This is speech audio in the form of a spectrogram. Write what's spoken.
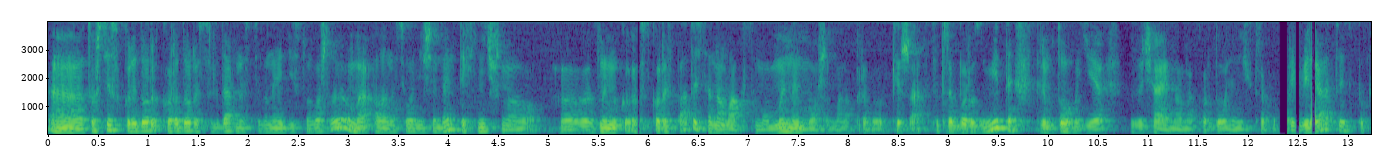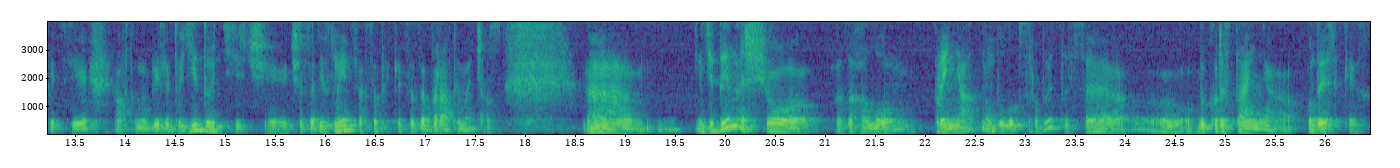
Е, Тож ці коридори, коридори солідарності вони є дійсно важливими, але на сьогоднішній день технічно е, з ними скористатися на максимум ми не можемо на превеликий жаль. Це треба розуміти. Крім того, є звичайно на кордоні їх треба перевіряти, поки ці автомобілі доїдуть, чи, чи залізниця, все таки це забиратиме час. Е, Єдине, що загалом прийнятно було б зробити, це використання одеських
